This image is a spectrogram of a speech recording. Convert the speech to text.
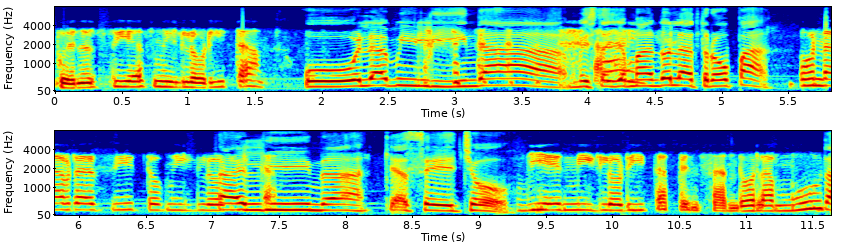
Buenos días, mi Glorita. Hola, mi linda. Me está llamando la tropa. Un abracito, mi Glorita. Tan linda. ¿Qué has hecho? Bien, mi Glorita, pensándola mucho,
